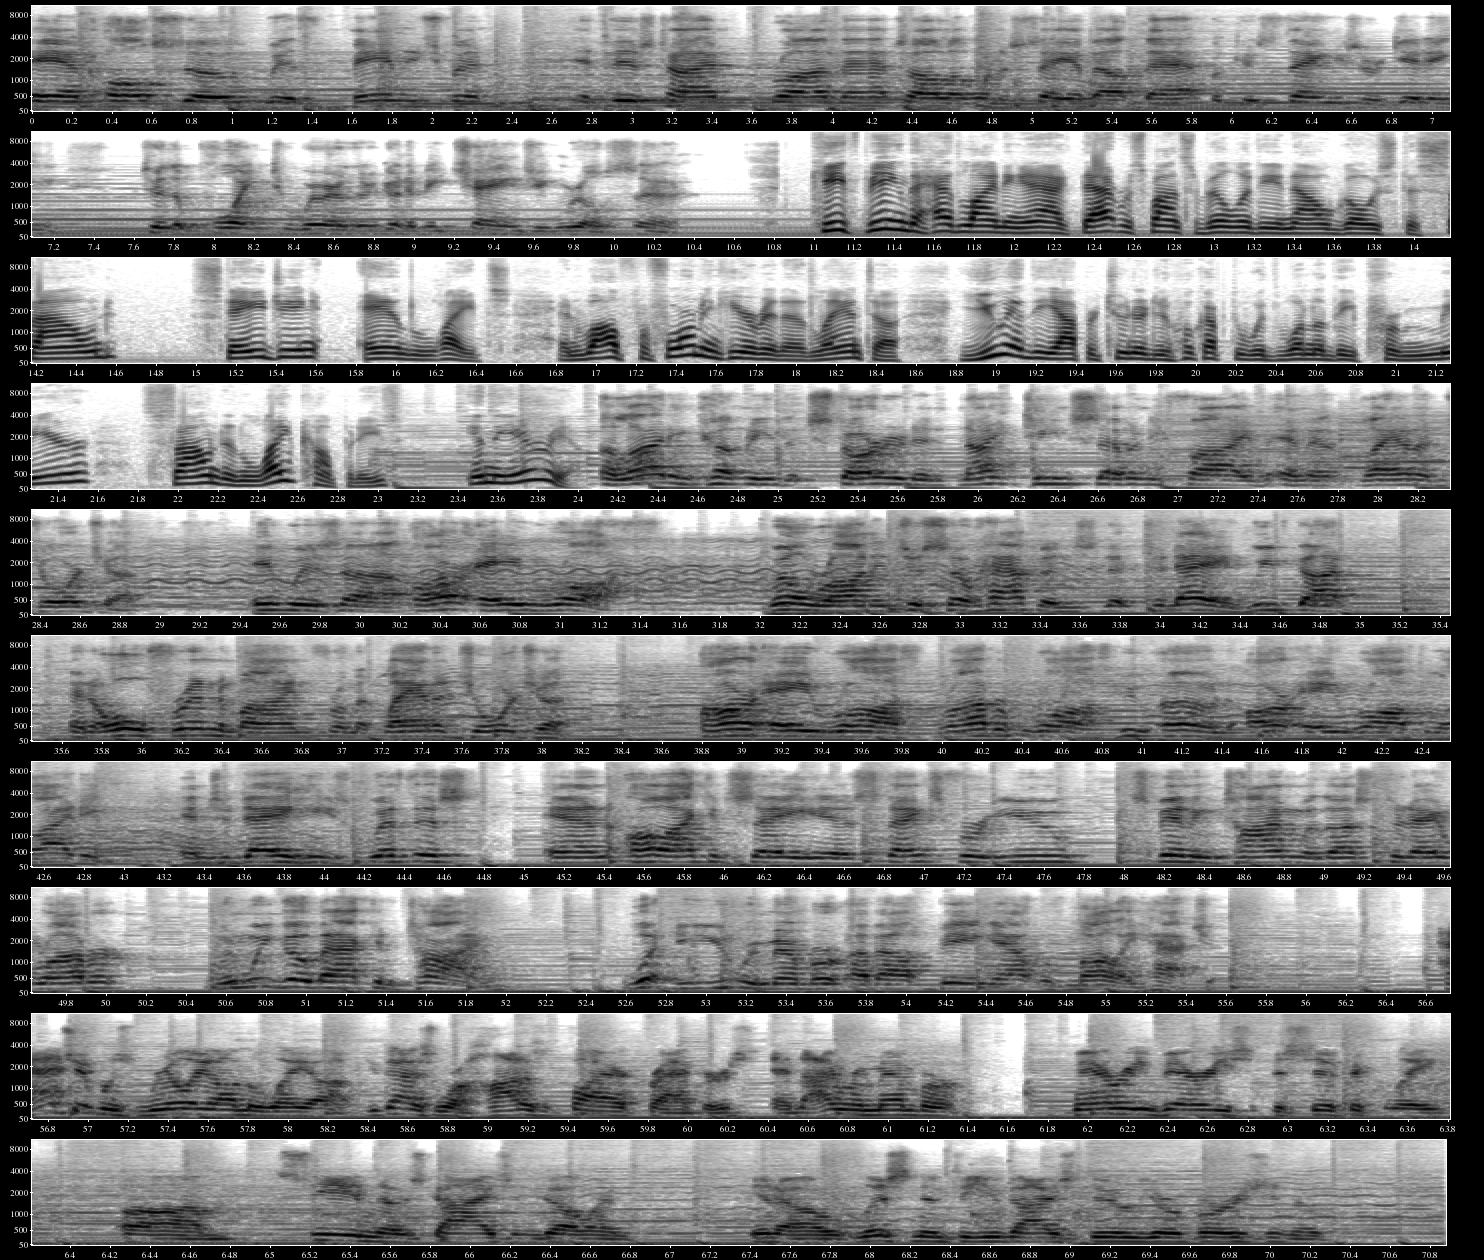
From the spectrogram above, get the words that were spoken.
and also with management at this time. Ron, that's all I want to say about that because things are getting to the point to where they're going to be changing real soon. Keith, being the headlining act, that responsibility now goes to sound, staging, and lights. And while performing here in Atlanta, you had the opportunity to hook up with one of the premier sound and light companies in the area. a lighting company that started in 1975 in Atlanta, Georgia. It was uh, R.A. Roth. Well, Ron, it just so happens that today we've got an old friend of mine from Atlanta, Georgia, R.A. Roth, Robert Roth, who owned R.A. Roth Lighting. And today he's with us. And all I can say is thanks for you spending time with us today, Robert. When we go back in time, what do you remember about being out with Molly Hatchet? Hatchet was really on the way up. You guys were hot as firecrackers, and I remember very, very specifically um, seeing those guys and going, you know, listening to you guys do your version of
